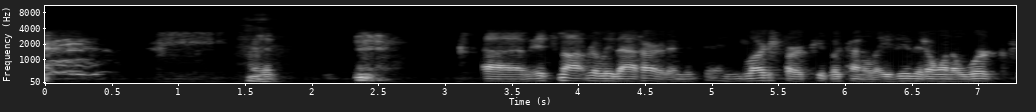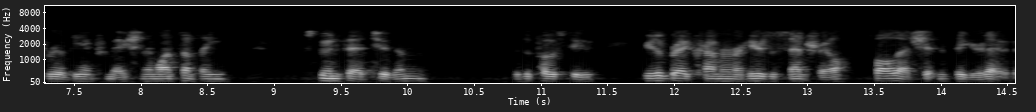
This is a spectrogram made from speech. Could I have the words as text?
and it, uh, it's not really that hard. And in large part, people are kind of lazy. They don't want to work for the information. They want something spoon fed to them as opposed to here's a breadcrumb or here's a centrail. Follow that shit and figure it out.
